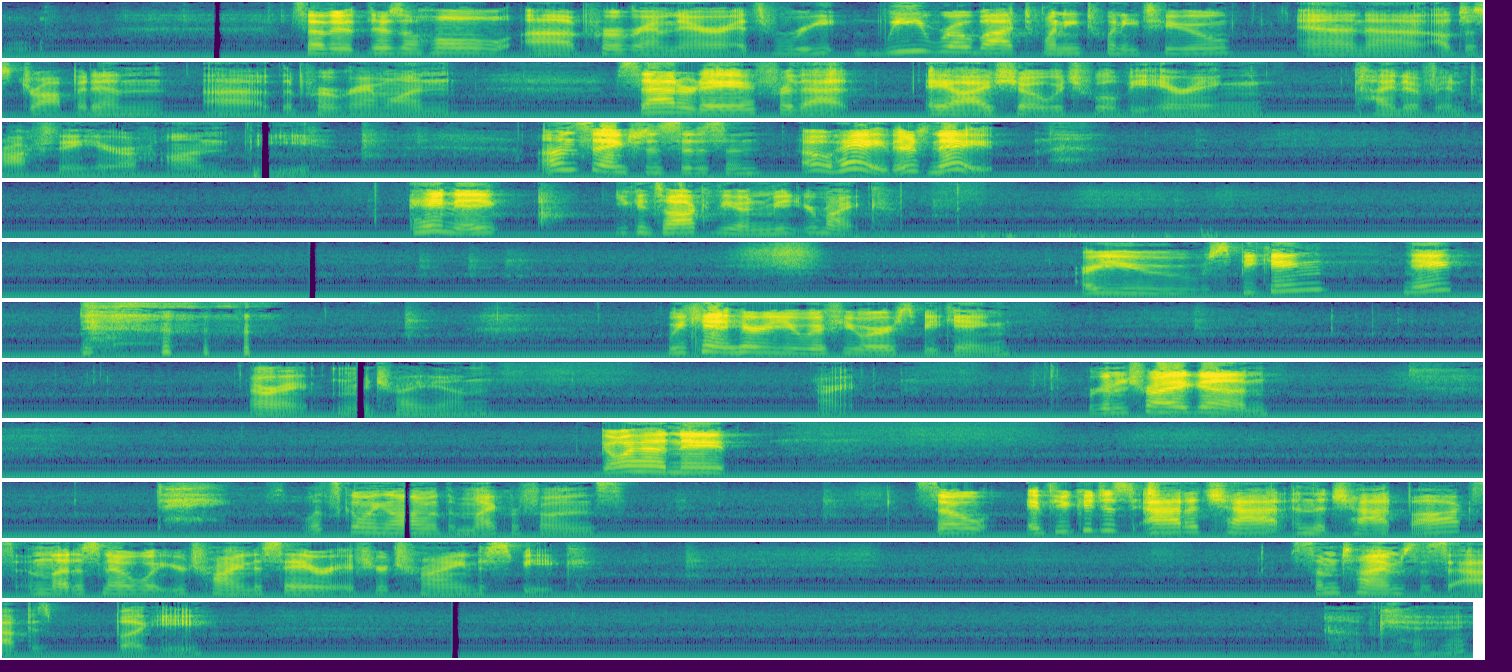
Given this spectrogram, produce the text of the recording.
So there, there's a whole uh, program there. It's Re- We Robot 2022, and uh, I'll just drop it in uh, the program on Saturday for that AI show, which will be airing kind of in proxy here on the Unsanctioned Citizen. Oh, hey, there's Nate. Hey, Nate. You can talk if you unmute your mic. Are you speaking, Nate? we can't hear you if you are speaking. Alright, let me try again. Alright. We're gonna try again. Go ahead, Nate. Dang. What's going on with the microphones? So, if you could just add a chat in the chat box and let us know what you're trying to say or if you're trying to speak. Sometimes this app is buggy. Okay.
